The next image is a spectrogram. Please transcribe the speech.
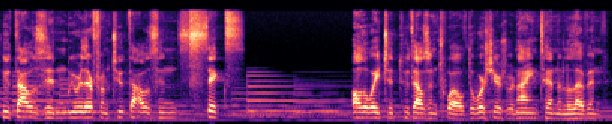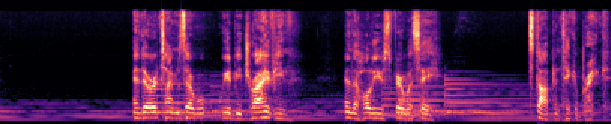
2000, we were there from 2006 all the way to 2012. The worst years were 9, 10, and 11. And there were times that we'd be driving, and the Holy Spirit would say, Stop and take a break.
